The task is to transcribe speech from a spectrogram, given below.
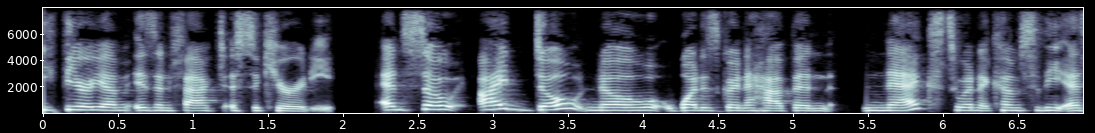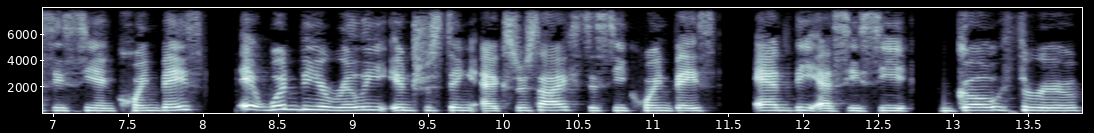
Ethereum is in fact a security. And so I don't know what is going to happen next when it comes to the SEC and Coinbase. It would be a really interesting exercise to see Coinbase and the SEC go through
